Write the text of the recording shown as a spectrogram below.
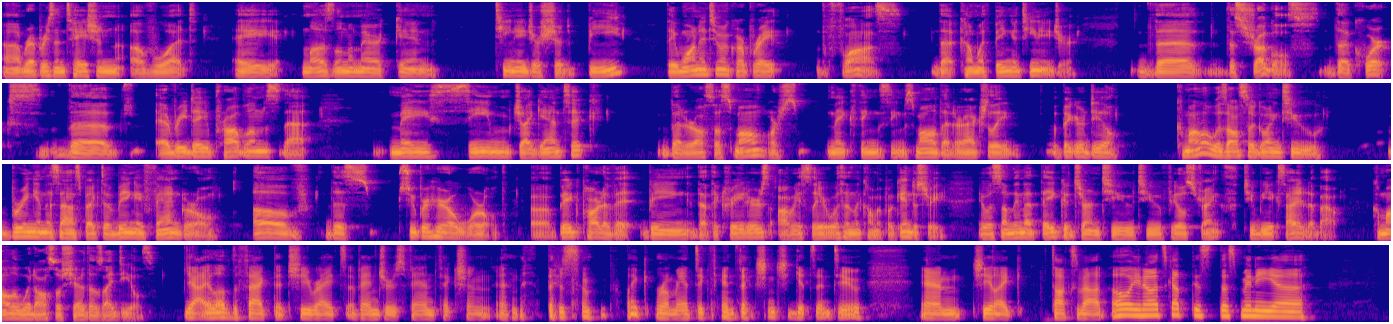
uh, representation of what a Muslim American teenager should be, they wanted to incorporate the flaws that come with being a teenager the the struggles the quirks the everyday problems that may seem gigantic, but are also small, or make things seem small that are actually a bigger deal. Kamala was also going to bring in this aspect of being a fangirl of this superhero world. A big part of it being that the creators obviously are within the comic book industry. It was something that they could turn to to feel strength, to be excited about. Kamala would also share those ideals. Yeah, I love the fact that she writes Avengers fan fiction and there's some like romantic fan fiction she gets into and she like talks about, "Oh, you know, it's got this this many uh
